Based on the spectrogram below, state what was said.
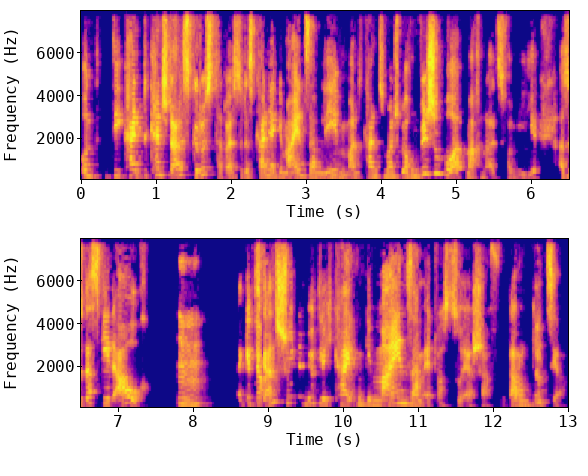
und die kein, kein starres Gerüst hat, weißt du, das kann ja gemeinsam leben. Man kann zum Beispiel auch ein Vision Board machen als Familie. Also das geht auch. Mhm. Da gibt es ja. ganz schöne Möglichkeiten, gemeinsam etwas zu erschaffen. Darum ja. geht's ja.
